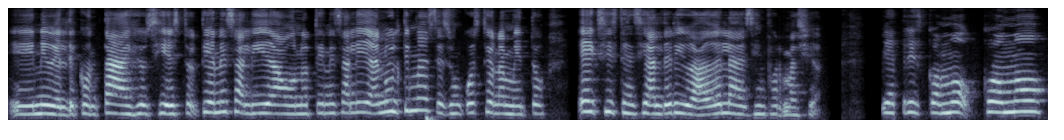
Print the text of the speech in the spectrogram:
eh, nivel de contagio, si esto tiene salida o no tiene salida. En últimas, es un cuestionamiento existencial derivado de la desinformación. Beatriz, ¿cómo, ¿cómo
